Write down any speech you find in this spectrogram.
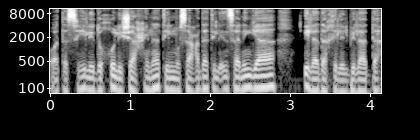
وتسهيل دخول شاحنات المساعدات الإنسانية إلى داخل البلاد.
